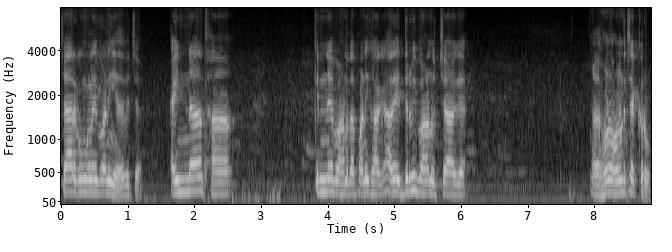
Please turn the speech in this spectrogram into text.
ਚਾਰ ਕੁੰਗਲੇ ਪਾਣੀ ਹੈ ਇਹਦੇ ਵਿੱਚ। ਇੰਨਾ ਥਾਂ ਕਿੰਨੇ ਵਾਹਣ ਦਾ ਪਾਣੀ ਖਾ ਗਿਆ ਆ ਇੱਧਰ ਵੀ ਵਾਹਣ ਉੱਚਾ ਆ ਗਿਆ। ਹੁਣ ਹੁਣ ਚੈੱਕ ਕਰੋ।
